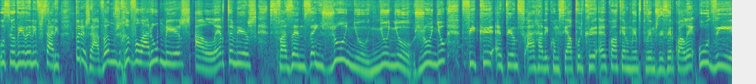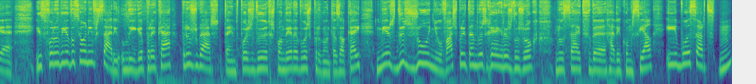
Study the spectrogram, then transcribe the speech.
o seu dia de aniversário. Para já, vamos revelar o mês, alerta mês, se faz anos em junho, nhunho, junho, fique atento à Rádio Comercial porque a qualquer momento podemos dizer qual é o dia. E se for o dia do seu aniversário, liga para cá para jogar. Tem depois de responder a duas perguntas, ok? Mês de junho, vá espreitando as regras do jogo no site da Rádio Comercial e boa sorte. hum?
